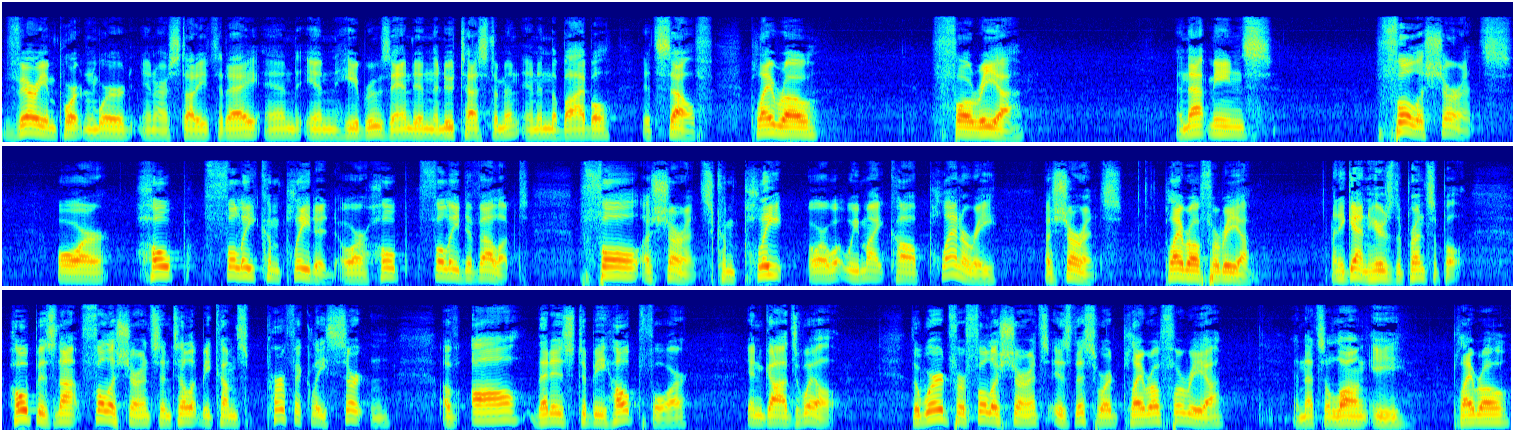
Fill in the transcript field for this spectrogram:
very important word in our study today and in Hebrews and in the New Testament and in the Bible itself. Plerophoria. And that means full assurance or hope fully completed or hope fully developed. Full assurance, complete or what we might call plenary assurance. Plerophoria. And again, here's the principle hope is not full assurance until it becomes perfectly certain of all that is to be hoped for in God's will. The word for full assurance is this word, plerophoria, and that's a long E, plerophoria,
